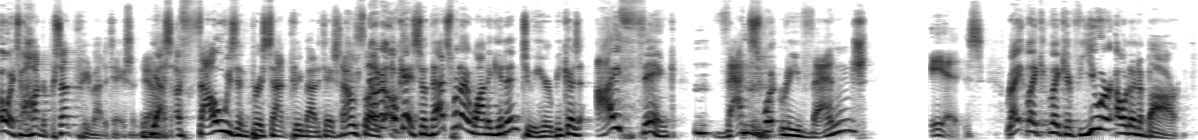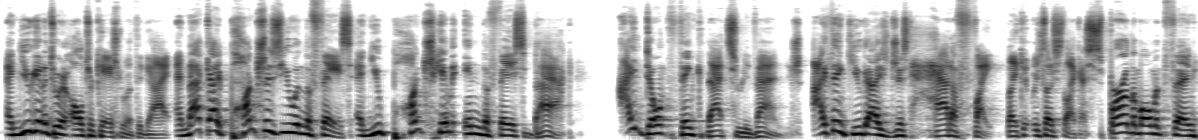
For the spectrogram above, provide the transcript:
Oh, it's 100% premeditation. Yeah. Yes, a thousand percent premeditation. Sounds No, like- no, okay, so that's what I want to get into here because I think that's what revenge is. Right? Like like if you are out at a bar and you get into an altercation with a guy and that guy punches you in the face and you punch him in the face back. I don't think that's revenge. I think you guys just had a fight. Like it was just like a spur of the moment thing.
